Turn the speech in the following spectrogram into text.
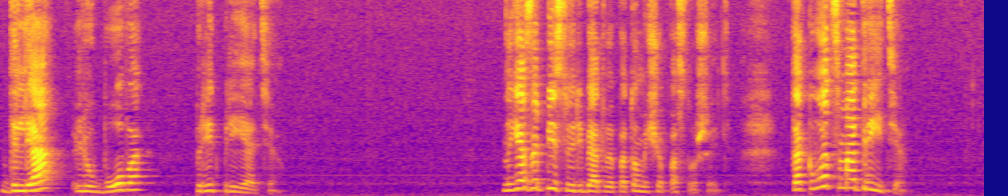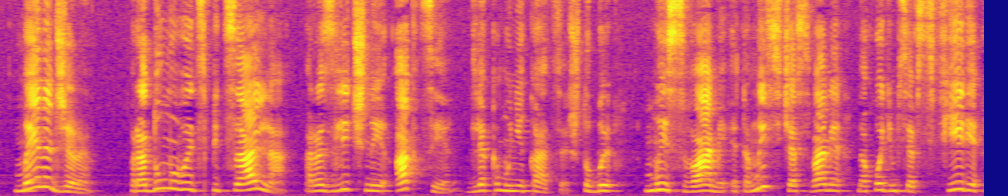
для любого предприятия. Но я записываю, ребят, вы потом еще послушаете. Так вот, смотрите, менеджеры – продумывают специально различные акции для коммуникации, чтобы мы с вами, это мы сейчас с вами находимся в сфере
